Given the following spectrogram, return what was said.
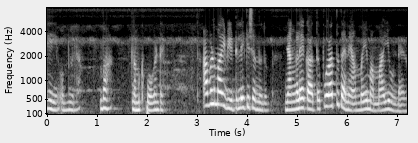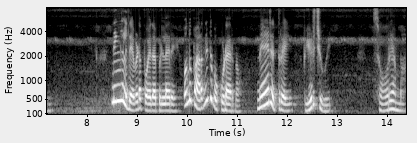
ഏയ് ഒന്നുമില്ല. വാ നമുക്ക് പോകണ്ടേ? അവളുമായി വീട്ടിലേക്ക് ചെന്നതും ഞങ്ങളെ കാത്ത് പുറത്ത് തന്നെ അമ്മയും അമ്മായിയും ഉണ്ടായിരുന്നു. നിങ്ങളിത് എവിടെ പോയതാ പിള്ളേരെ? ഒന്ന് പറഞ്ഞിട്ട് പോക്കൂടായിരുന്നോ? നേരെ എത്രയായി? പേടിച്ചു പോയി. സോറി അമ്മ.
